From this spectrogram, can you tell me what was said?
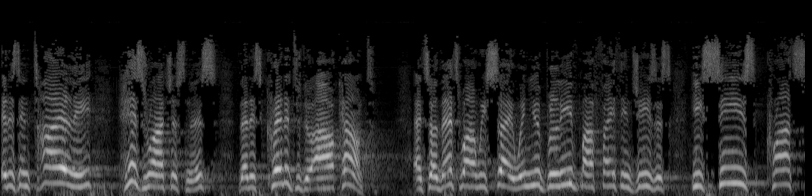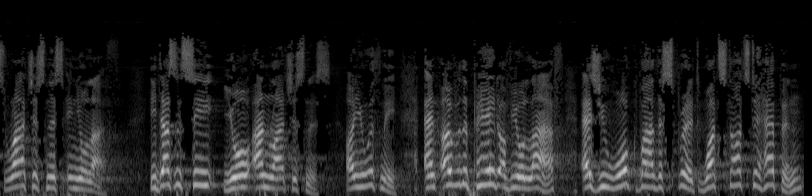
It is entirely His righteousness that is credited to our account. And so that's why we say when you believe by faith in Jesus, He sees Christ's righteousness in your life. He doesn't see your unrighteousness. Are you with me? And over the period of your life, as you walk by the Spirit, what starts to happen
